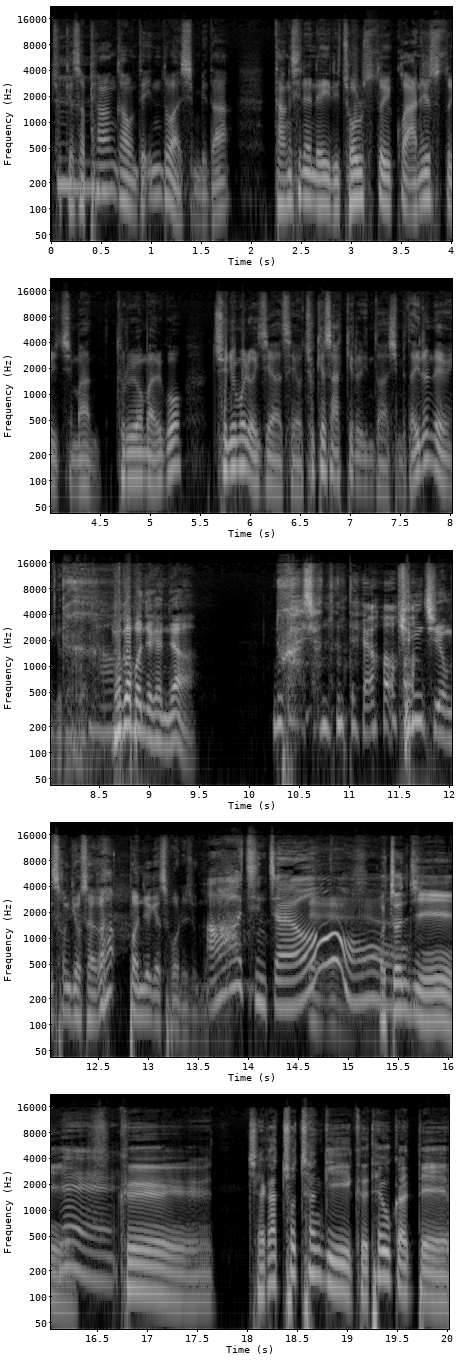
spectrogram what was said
주께서 음. 평안 가운데 인도하십니다. 당신의 내일이 좋을 수도 있고 아닐 수도 있지만 두려워 말고 주님을 의지하세요. 주께서 앞길을 인도하십니다. 이런 내용이거든요. 아, 누가 번역했냐? 누가 하셨는데요? 김지영 선교사가 번역해서 보내준 거예요. 아 진짜요? 네. 어쩐지 네. 그 제가 초창기 그 태국 갈 때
